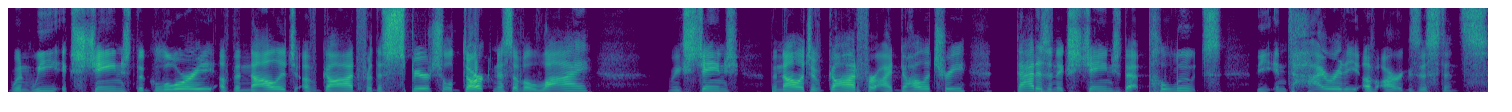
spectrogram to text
When we exchange the glory of the knowledge of God for the spiritual darkness of a lie, we exchange the knowledge of God for idolatry, that is an exchange that pollutes the entirety of our existence.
